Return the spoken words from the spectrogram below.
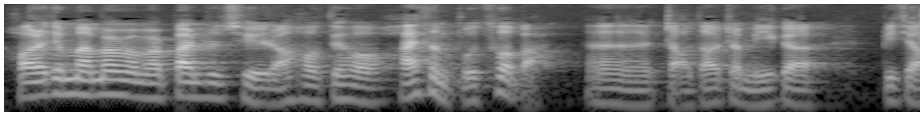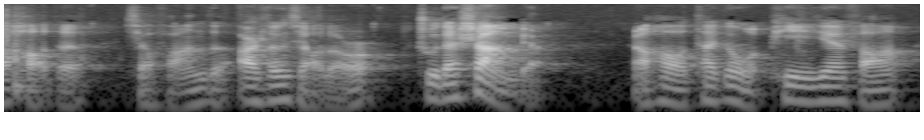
后来就慢慢慢慢搬出去，然后最后还算不错吧，嗯，找到这么一个比较好的小房子，二层小楼，住在上边，然后他跟我拼一间房，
